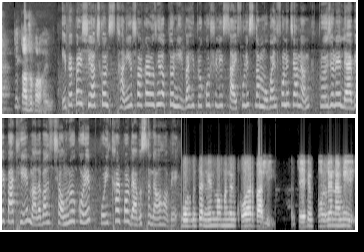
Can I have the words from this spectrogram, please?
একটি কাজও করা হয়নি। এ ব্যাপারে সিরাজগঞ্জ স্থানীয় সরকার অধিদপ্তর নির্বাহী প্রকৌশলী সাইফুল ইসলাম মোবাইল ফোনে জানান প্রয়োজনে ল্যাবে পাঠিয়ে মালামাল সংগ্রহ করে পরীক্ষার পর ব্যবস্থা নেওয়া হবে। বলতেছে নিম্নমানের খোয়ার বালি। আচ্ছা এটা বললেন আমি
